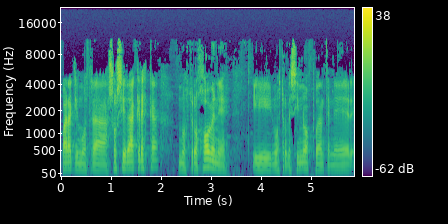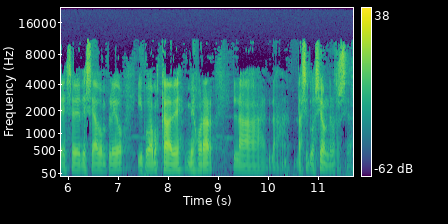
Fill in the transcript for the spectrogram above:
para que nuestra sociedad crezca, nuestros jóvenes y nuestros vecinos puedan tener ese deseado empleo y podamos cada vez mejorar la, la situación de nuestra sociedad.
